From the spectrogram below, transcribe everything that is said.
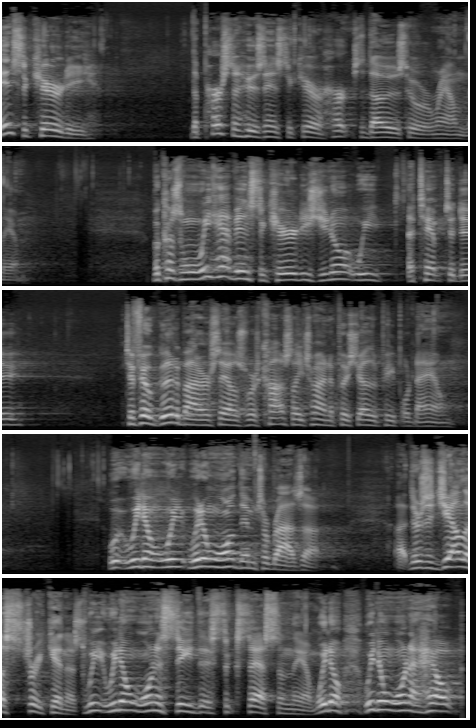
Insecurity, the person who's insecure hurts those who are around them. Because when we have insecurities, you know what we attempt to do? To feel good about ourselves, we're constantly trying to push other people down. We, we don't, we, we don't want them to rise up. Uh, there's a jealous streak in us. We, we don't want to see the success in them. We don't, we don't want to help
